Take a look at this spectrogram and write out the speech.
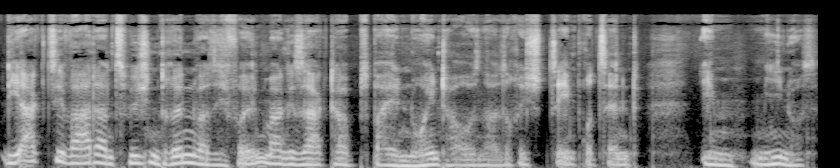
die Aktie war dann zwischendrin, was ich vorhin mal gesagt habe, bei 9.000, also richtig 10 Prozent im Minus.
